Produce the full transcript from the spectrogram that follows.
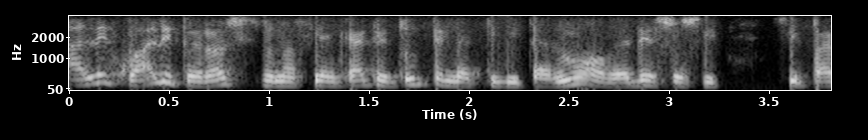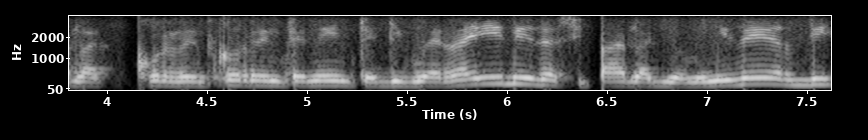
alle quali però si sono affiancate tutte le attività nuove. Adesso si, si parla correntemente di guerra ibrida, si parla di omini verdi,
